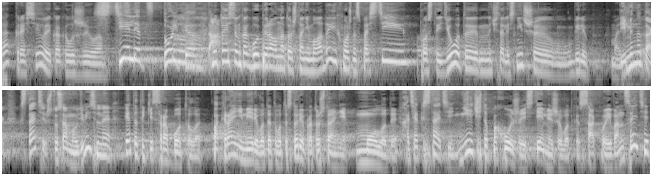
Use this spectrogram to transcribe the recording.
Как красиво и как лживо. Стелет только так. Ну, то есть он как бы упирал на то, что они молодые, их можно спасти, просто идиоты, начитались Ницше, убили мальчика. Именно так. Кстати, что самое удивительное, это таки сработало. По крайней мере, вот эта вот история про то, что они молоды. Хотя, кстати, нечто похожее с теми же вот Сако и Ванцетти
